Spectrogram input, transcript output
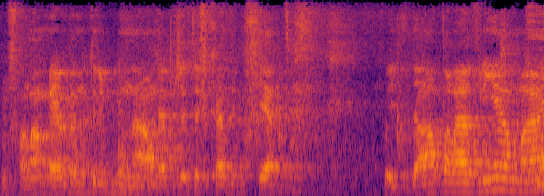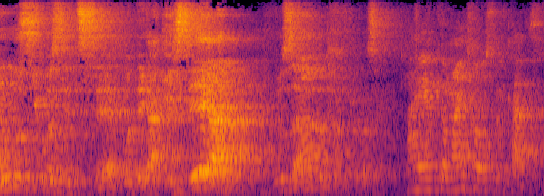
Fui falar merda no tribunal, né? Podia ter ficado quieto. Foi dar uma palavrinha a Tudo mais. que você disser poderá e será usado. Ai, é o que eu mais ouço em casa.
